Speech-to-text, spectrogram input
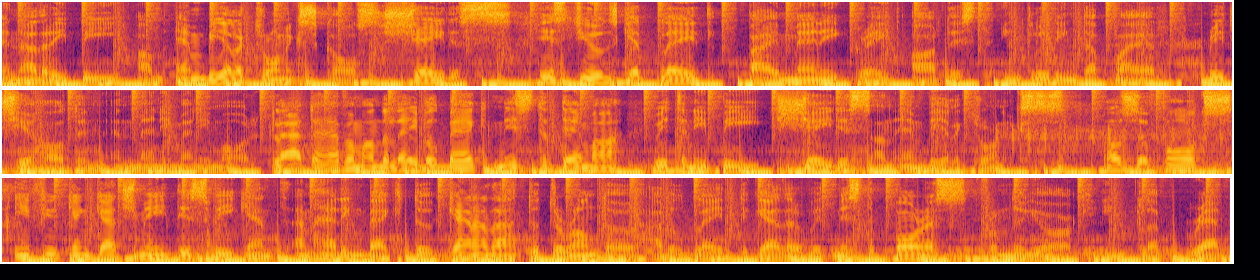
another EP on MB Electronics called Shades. His tunes get played by many great artists, including Dubfire, Richie Hawtin, and many, many more. Glad to have him on the label back, Mr. Dema, with an EP, Shades on MB Electronics. Also, folks, if you can catch me this weekend, I'm heading back to Canada, to Toronto. I will play together with Mr. Boris from New York in Club Red.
